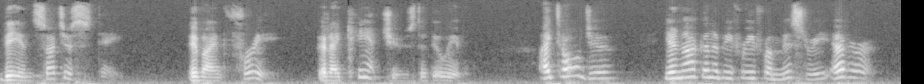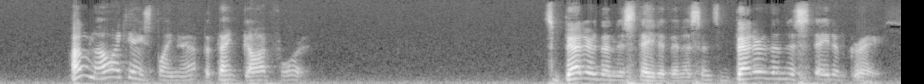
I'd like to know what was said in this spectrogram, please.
be in such a state if I'm free that I can't choose to do evil? I told you, you're not going to be free from mystery ever. I don't know, I can't explain that, but thank God for it. It's better than the state of innocence, better than the state of grace.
